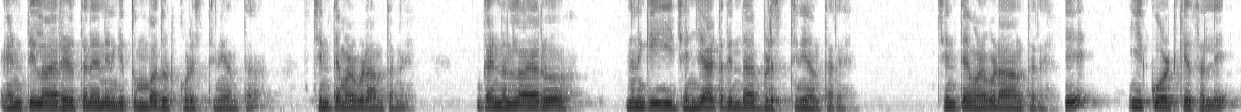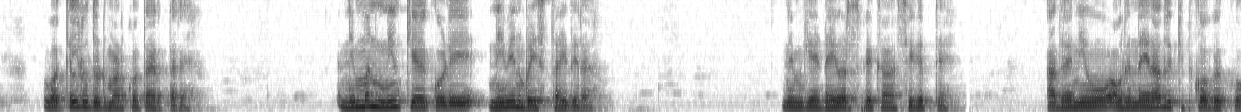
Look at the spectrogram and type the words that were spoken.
ಹೆಂಡ್ತಿ ಲಾಯರ್ ಹೇಳ್ತಾನೆ, ನಿನಗೆ ತುಂಬ ದುಡ್ಡು ಕೊಡಿಸ್ತೀನಿ ಅಂತ. ಚಿಂತೆ ಮಾಡಬೇಡ ಅಂತಾನೆ. ಗಂಡನ ಲಾಯರು, ನಿನಗೆ ಈ ಜಂಜಾಟದಿಂದ ಬಿಡಿಸ್ತೀನಿ ಅಂತಾರೆ. ಚಿಂತೆ ಮಾಡಬೇಡ ಅಂತಾರೆ. ಈ ಕೋರ್ಟ್ ಕೇಸಲ್ಲಿ ವಕೀಲರು ದುಡ್ಡು ಮಾಡ್ಕೊಳ್ತಾ ಇರ್ತಾರೆ. ನಿಮ್ಮನ್ನು ನೀವು ಕೇಳ್ಕೊಳ್ಳಿ ನೀವೇನು ಬಯಸ್ತಾ ಇದ್ದೀರಾ? ನಿಮಗೆ ಡೈವರ್ಸ್ ಬೇಕಾ? ಸಿಗುತ್ತೆ. ಆದರೆ ನೀವು ಅವರಿಂದ ಏನಾದರೂ ಕಿತ್ಕೋಬೇಕು.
